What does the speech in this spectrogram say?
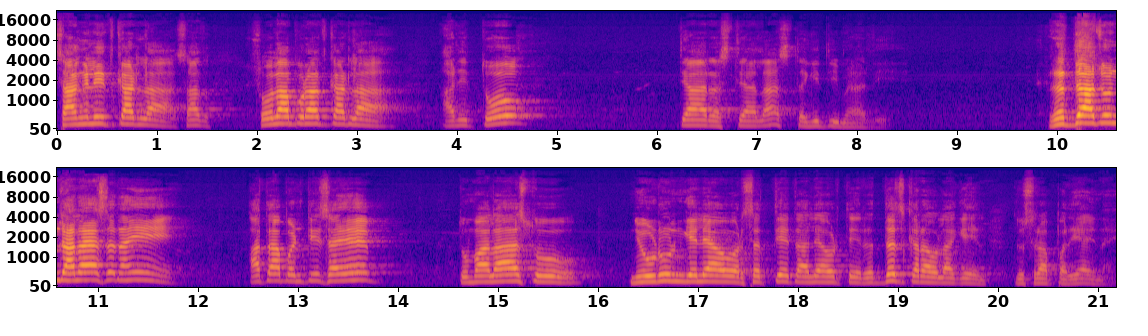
सांगलीत काढला सा सोलापुरात काढला आणि तो त्या रस्त्याला स्थगिती मिळाली. रद्द अजून झाला आहे असं नाही. आता बंटी साहेब तुम्हालाच तो निवडून गेल्यावर सत्तेत आल्यावर ते रद्दच करावं लागेल दुसरा पर्याय नाही.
